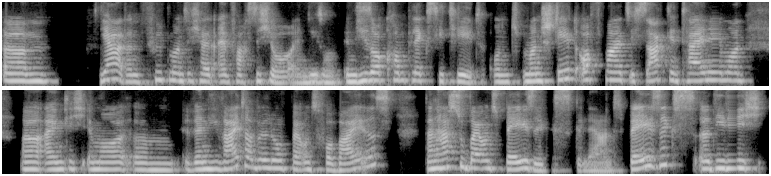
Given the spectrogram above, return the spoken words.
ähm, ja, dann fühlt man sich halt einfach sicherer in, diesem, in dieser Komplexität. Und man steht oftmals, ich sage den Teilnehmern äh, eigentlich immer, ähm, wenn die Weiterbildung bei uns vorbei ist, dann hast du bei uns Basics gelernt. Basics, äh, die dich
